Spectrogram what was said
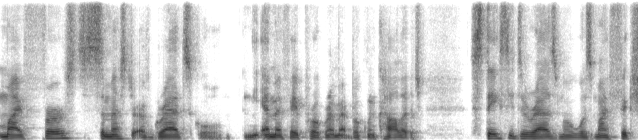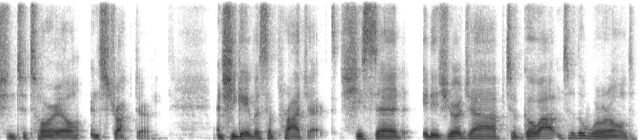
my first semester of grad school in the mfa program at brooklyn college Stacey D'Erasmo was my fiction tutorial instructor and she gave us a project. She said it is your job to go out into the world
